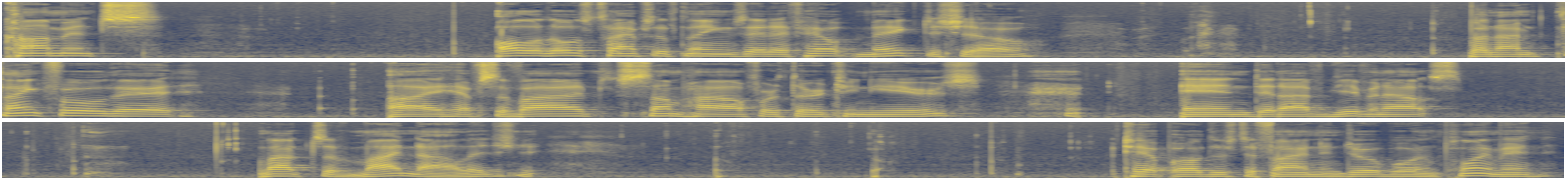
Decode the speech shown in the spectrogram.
comments, all of those types of things that have helped make the show. But I'm thankful that I have survived somehow for 13 years and that I've given out lots of my knowledge to help others to find enjoyable employment.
